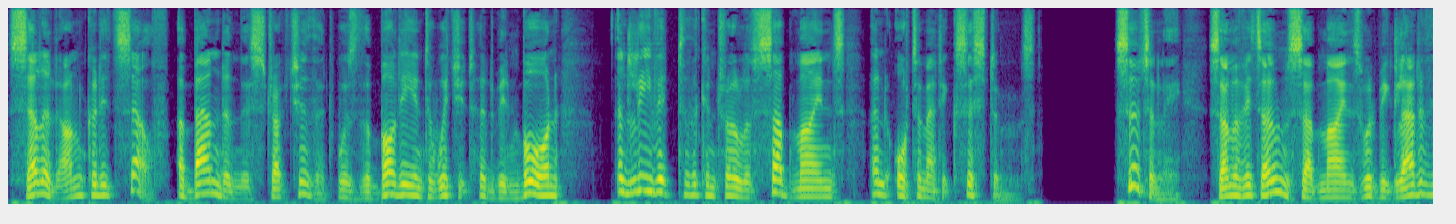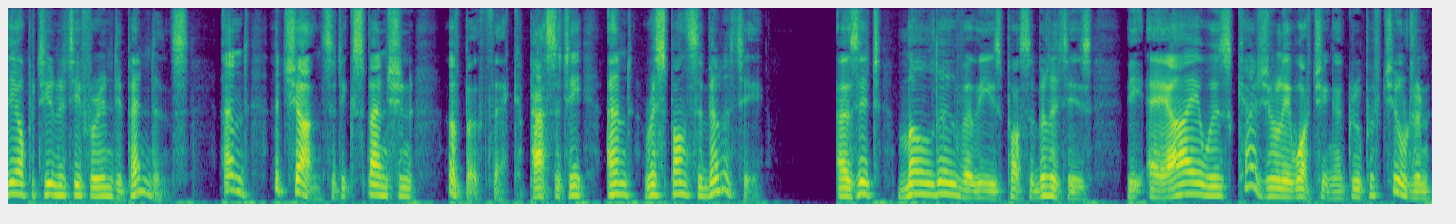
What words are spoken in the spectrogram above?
Celadon could itself abandon this structure that was the body into which it had been born and leave it to the control of subminds and automatic systems. Certainly, some of its own subminds would be glad of the opportunity for independence and a chance at expansion of both their capacity and responsibility. As it mulled over these possibilities, the AI was casually watching a group of children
